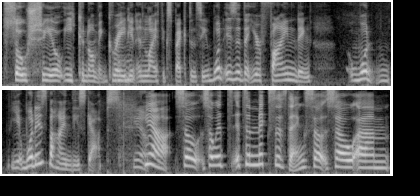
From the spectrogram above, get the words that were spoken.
socio-economic gradient mm-hmm. in life expectancy. What is it that you're finding? What what is behind these gaps? Yeah. yeah. So so it's it's a mix of things. So so um,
